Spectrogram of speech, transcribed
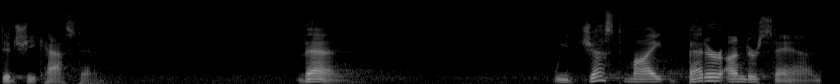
did she cast in. Then we just might better understand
